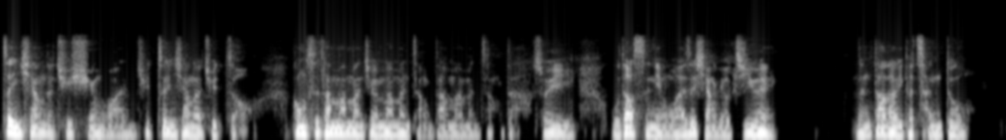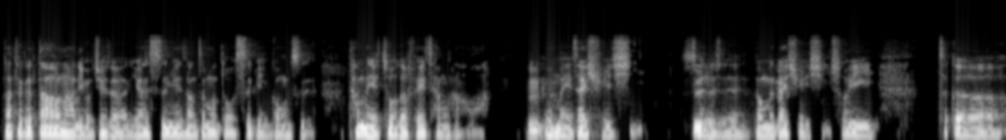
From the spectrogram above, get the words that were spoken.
正向的去循环，去正向的去走，公司它慢慢就会慢慢长大，慢慢长大。所以五到十年，我还是想有机会能大到一个程度。那这个大到哪里？我觉得你看市面上这么多食品公司，他们也做得非常好啊。嗯，我们也在学习，是不是？那我们在学习，所以这个。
